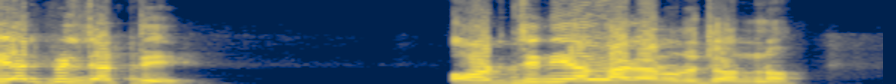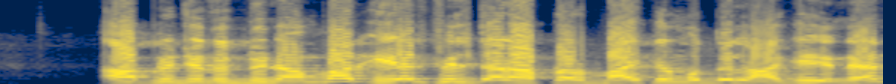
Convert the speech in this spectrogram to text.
এয়ার ফিল্টারটি অরিজিনাল লাগানোর জন্য। আপনি যদি দুই নাম্বার এয়ার ফিল্টার আপনার বাইকের মধ্যে লাগিয়ে নেন,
